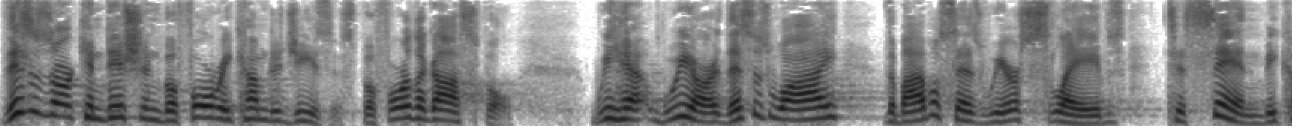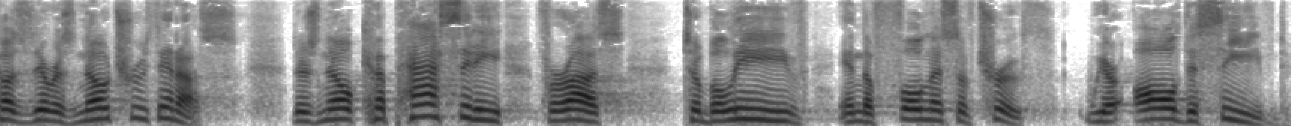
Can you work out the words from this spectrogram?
this is our condition before we come to Jesus, before the gospel. We have, we are, this is why the Bible says we are slaves to sin because there is no truth in us. There's no capacity for us to believe in the fullness of truth. We are all deceived.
